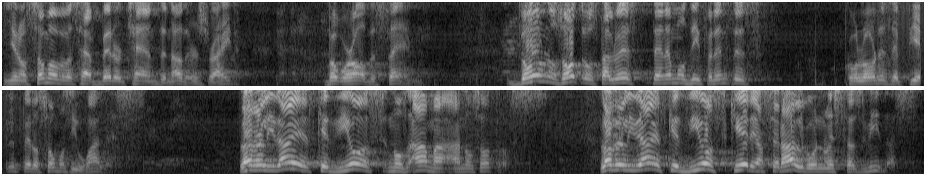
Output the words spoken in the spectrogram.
You know, some of us have better tans than others, right? But we're all the same. Todos nosotros tal vez tenemos diferentes colores de piel, pero somos iguales. La realidad es que Dios nos ama a nosotros. La realidad es que Dios quiere hacer algo en nuestras vidas.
